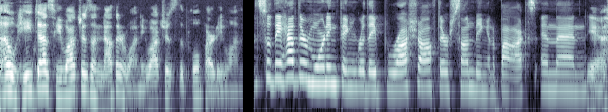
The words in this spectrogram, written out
Oh, he does. He watches another one. He watches the pool party one. So they have their morning thing where they brush off their son being in a box, and then Yeah.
